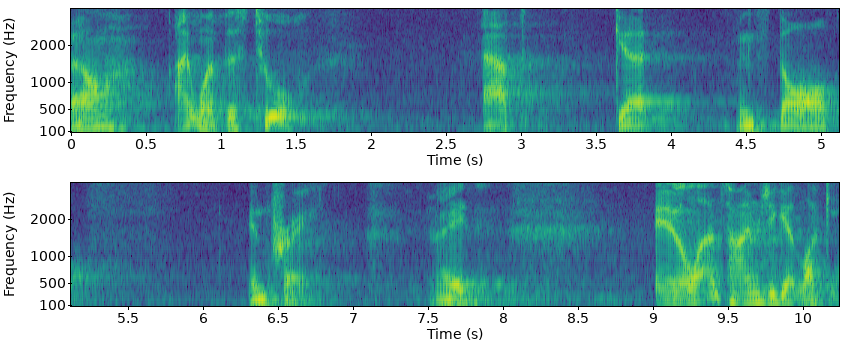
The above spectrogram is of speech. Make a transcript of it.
Well, I want this tool. apt, get, install, and pray, right? And a lot of times you get lucky.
